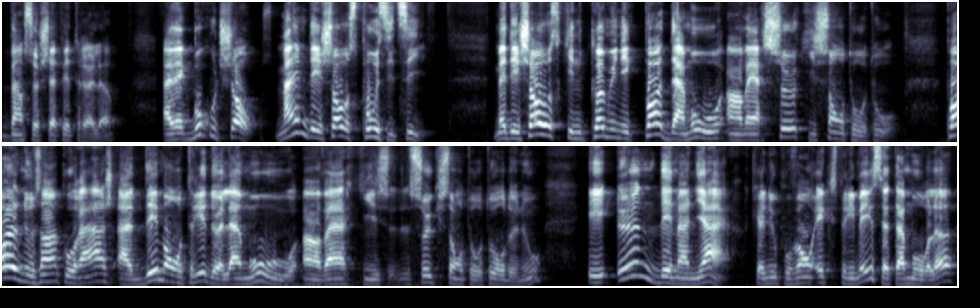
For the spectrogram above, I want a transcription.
dans ce chapitre-là, avec beaucoup de choses, même des choses positives mais des choses qui ne communiquent pas d'amour envers ceux qui sont autour. Paul nous encourage à démontrer de l'amour envers ceux qui sont autour de nous. Et une des manières que nous pouvons exprimer cet amour-là,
